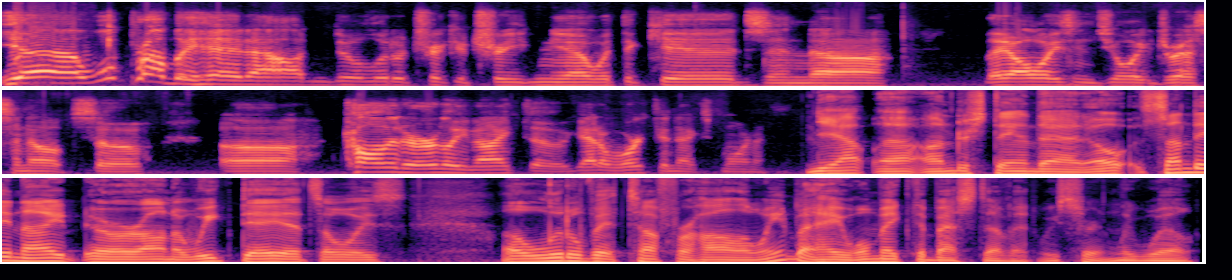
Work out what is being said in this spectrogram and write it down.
Yeah, we'll probably head out and do a little trick or treating, you know, with the kids and. uh they always enjoy dressing up. So uh, call it early night though. Got to work the next morning. Yeah, I understand that. Oh, Sunday night or on a weekday, it's always a little bit tough for Halloween, but hey, we'll make the best of it. We certainly will.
